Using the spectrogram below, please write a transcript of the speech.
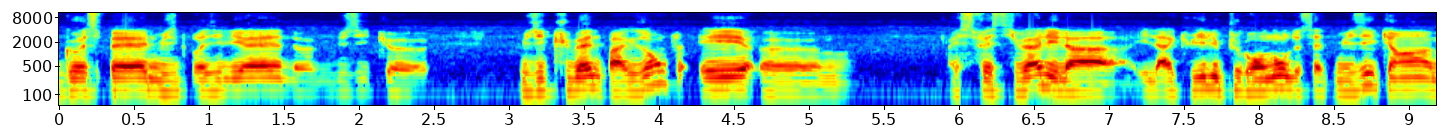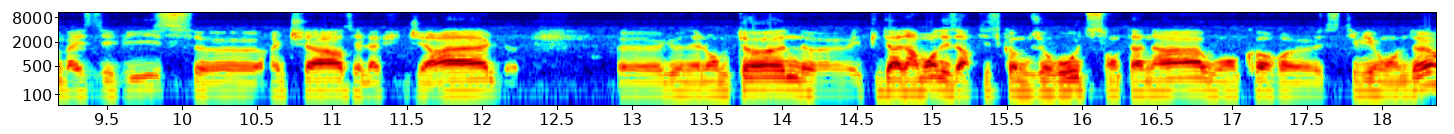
gospel, musique brésilienne, musique, musique cubaine par exemple. Et et ce festival, il a, il a accueilli les plus grands noms de cette musique, hein, Miles Davis, euh, Ray Charles, Ella Fitzgerald, euh, Lionel Hampton, euh, et puis dernièrement des artistes comme The Roots, Santana ou encore euh, Stevie Wonder.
